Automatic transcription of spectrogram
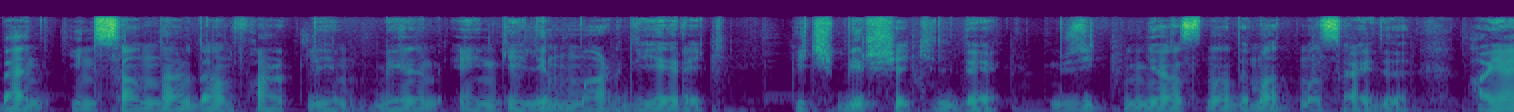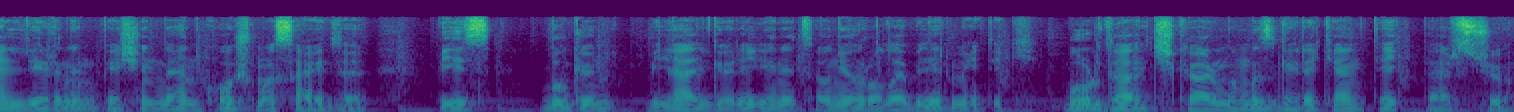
Ben insanlardan farklıyım, benim engelim var diyerek hiçbir şekilde müzik dünyasına adım atmasaydı, hayallerinin peşinden koşmasaydı biz bugün Bilal Göregen'i tanıyor olabilir miydik? Burada çıkarmamız gereken tek ders şu.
